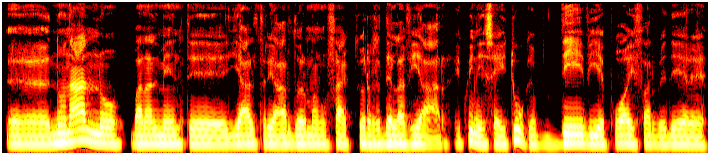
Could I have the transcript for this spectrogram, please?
eh, non hanno banalmente gli altri hardware manufacturer della VR e quindi sei tu che devi e puoi far vedere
